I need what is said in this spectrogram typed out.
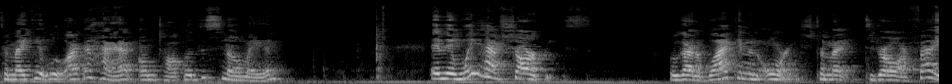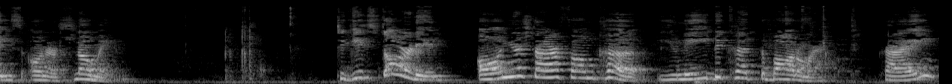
to make it look like a hat on top of the snowman. And then we have Sharpies. We've got a black and an orange to make to draw our face on our snowman. To get started, on your styrofoam cup, you need to cut the bottom out, okay?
